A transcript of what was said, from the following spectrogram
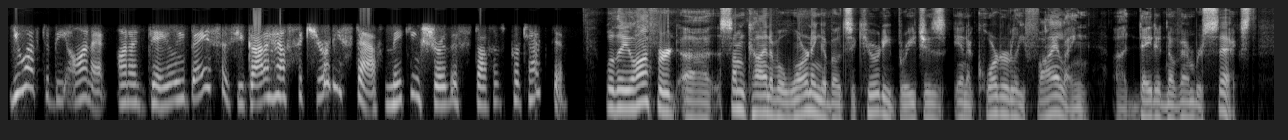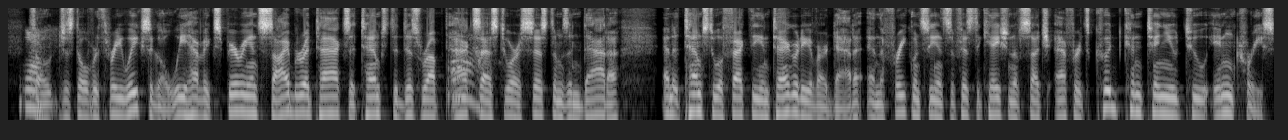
You have to be on it on a daily basis. You got to have security staff making sure this stuff is protected. Well, they offered uh, some kind of a warning about security breaches in a quarterly filing uh, dated November 6th. Yes. So, just over three weeks ago, we have experienced cyber attacks, attempts to disrupt oh. access to our systems and data, and attempts to affect the integrity of our data, and the frequency and sophistication of such efforts could continue to increase.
